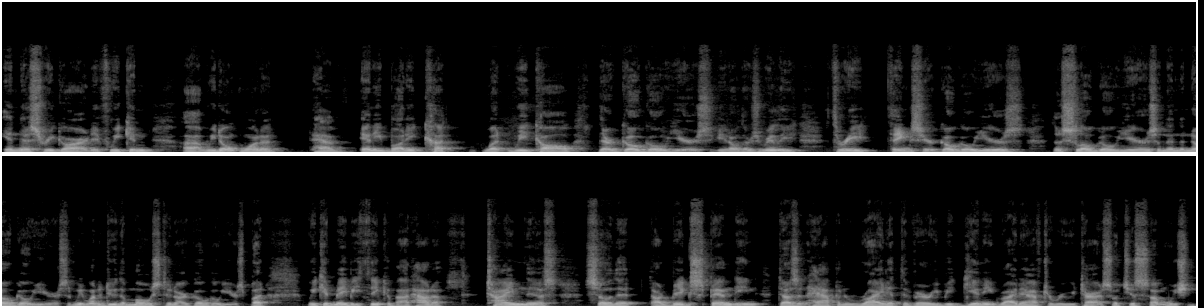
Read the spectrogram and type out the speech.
in this regard. If we can, uh, we don't want to have anybody cut what we call their go-go years. You know, there's really three things here: go-go years, the slow go years, and then the no-go years. And we want to do the most in our go-go years, but we can maybe think about how to time this so that our big spending doesn't happen right at the very beginning, right after we retire. So it's just something we should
